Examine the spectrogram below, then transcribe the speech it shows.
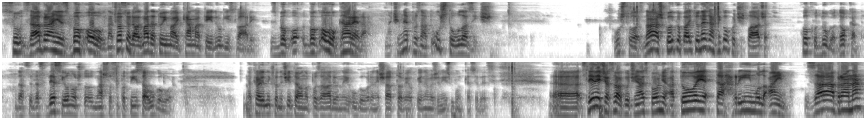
su zabranje zbog ovog. Znači, osnovni razlog, mada tu ima i kamate i drugi stvari, zbog, zbog ovog garera, znači, nepoznato, u što ulaziš. Uštula, znaš koliko, pa i tu ne znaš ni koliko ćeš plaćati. Koliko dugo, dokad, da se, da se desi ono što, na što si potpisao ugovor. Na kraju niko ne čita ono pozadi, one ugovore, ne šartove, koji ne može ni ispuniti kad se desi. Uh, sljedeća stvar koju učinjaci spominje, a to je tahrimul ain. Zabrana,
